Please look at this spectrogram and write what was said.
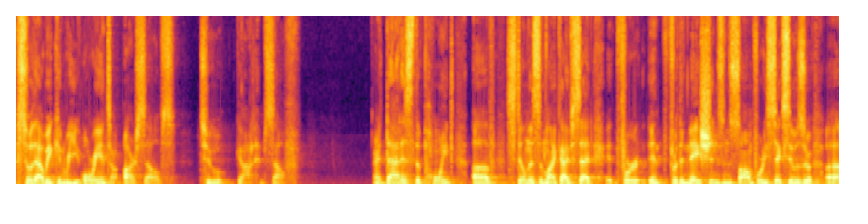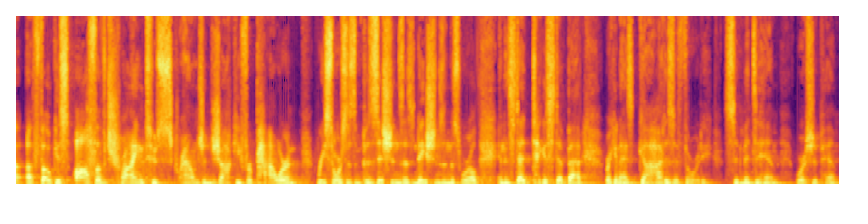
so that we can reorient ourselves to God Himself. Right? That is the point of stillness. And like I've said, for, for the nations in Psalm 46, it was a, a, focus off of trying to scrounge and jockey for power and resources and positions as nations in this world, and instead take a step back, recognize God is authority, submit to Him, worship Him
